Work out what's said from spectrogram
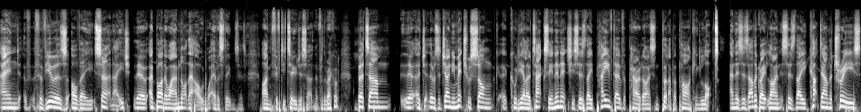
And for viewers of a certain age, there. By the way, I'm not that old. Whatever Stephen says, I'm 52, just so for the record. But um. There, was a Joni Mitchell song uh, called Yellow Taxi, and in it she says they paved over paradise and put up a parking lot. And there's this other great line that says they cut down the trees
